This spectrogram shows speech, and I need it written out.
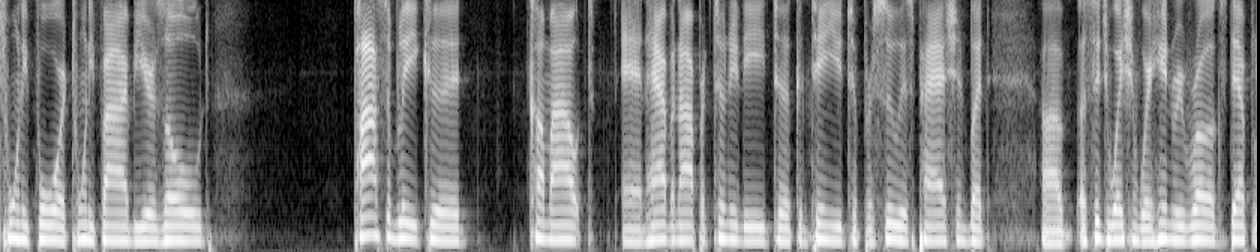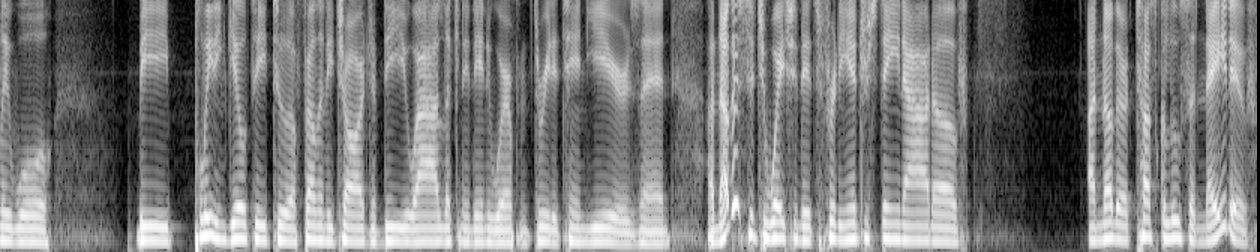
24, 25 years old, possibly could come out and have an opportunity to continue to pursue his passion, but uh, a situation where Henry Ruggs definitely will be pleading guilty to a felony charge of DUI, looking at anywhere from three to 10 years. And another situation that's pretty interesting out of another Tuscaloosa native,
